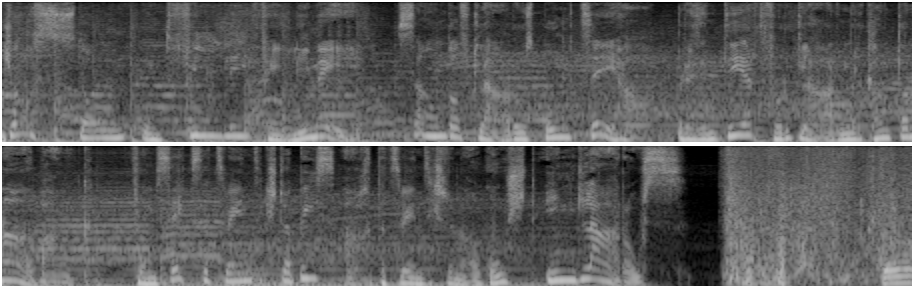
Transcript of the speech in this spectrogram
Joss Stone und viele, viele mehr. Soundofglarus.ch. Präsentiert von Glarner Kantonalbank. Vom 26. bis 28. August in Glarus der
